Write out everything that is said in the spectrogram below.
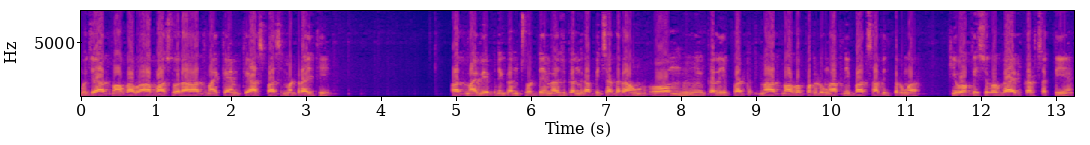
मुझे आत्माओं का आभास हो रहा, आत्माएँ कैंप के आसपास मंडराई थी। आत्माएँ भी अपनी गंध छोड़ते हैं, मैं उस गंध का पीछा कर रहा हूँ। ओम हम्म कली, फट, मैं आत्मा को पकड़ूँगा, अपनी बात साबित करूँगा कि वो किसी को गायब कर सकती है।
